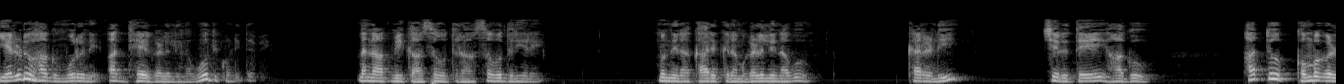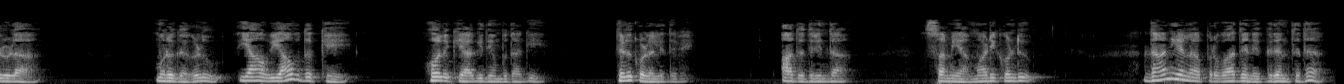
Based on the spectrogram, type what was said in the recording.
ಎರಡು ಹಾಗೂ ಮೂರನೇ ಅಧ್ಯಾಯಗಳಲ್ಲಿ ನಾವು ಓದಿಕೊಂಡಿದ್ದೇವೆ. ನನ್ನ ಆತ್ಮಿಕ ಸಹೋದರ ಸಹೋದರಿಯರೇ, ಮುಂದಿನ ಕಾರ್ಯಕ್ರಮಗಳಲ್ಲಿ ನಾವು ಕರಡಿ ಚಿರತೆ ಹಾಗೂ ಹತ್ತು ಕೊಂಬಗಳುಳ್ಳ ಮೃಗಗಳು ಯಾವ ಯಾವುದಕ್ಕೆ ಹೋಲಿಕೆಯಾಗಿದೆ ಎಂಬುದಾಗಿ ತಿಳಿದುಕೊಳ್ಳಲಿದ್ದೇವೆ ಆದುದರಿಂದ ಸಮಯ ಮಾಡಿಕೊಂಡು ದಾನಿಯಲ ಪ್ರವಾದನೆ ಗ್ರಂಥದ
